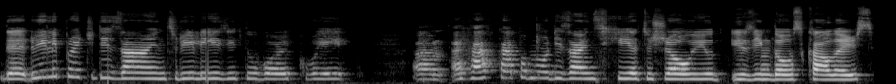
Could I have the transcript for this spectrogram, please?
The really pretty designs, really easy to work with. Um, I have a couple more designs here to show you using those colors.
